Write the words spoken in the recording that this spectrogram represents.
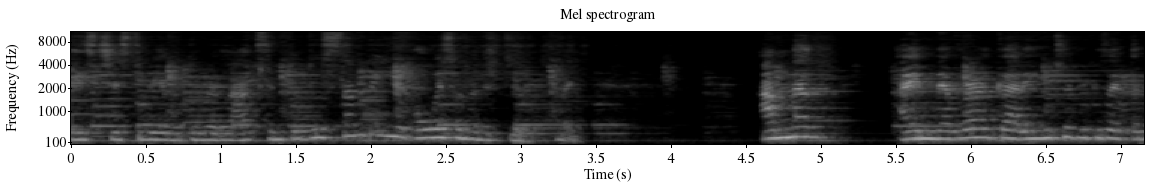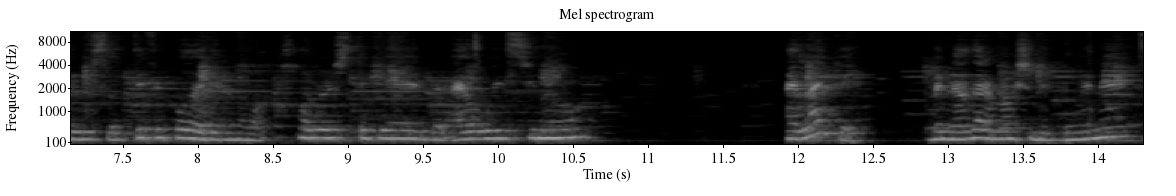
is just to be able to relax and to do something you always wanted to do. Like I'm not I never got into it because I thought it was so difficult. I didn't know what colors to get, but I always, you know, I like it. But now that I'm actually doing it,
